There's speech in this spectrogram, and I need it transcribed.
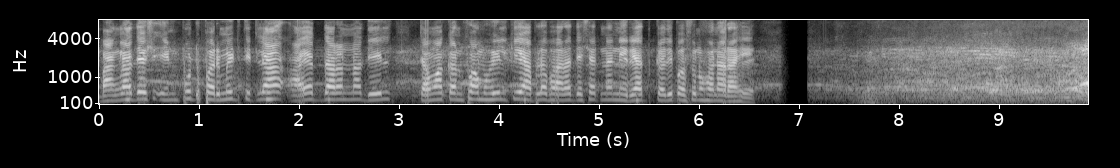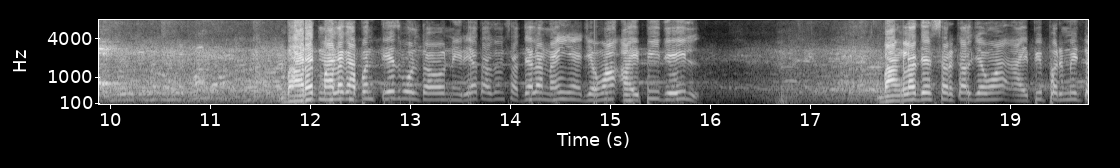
Bangladesh input permit तिथल्या आयातदारांना देईल. तेव्हा कन्फर्म होईल की आपल्या भारत देशातनं निर्यात कधीपासून होणार आहे. भारत मालक आपण तेच बोलतो आहोत. निर्यात अजून सध्याला नाही आहे. जेव्हा आय पी देईल बांगलादेश सरकार जेव्हा I P permit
